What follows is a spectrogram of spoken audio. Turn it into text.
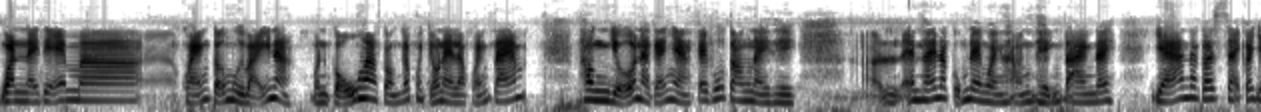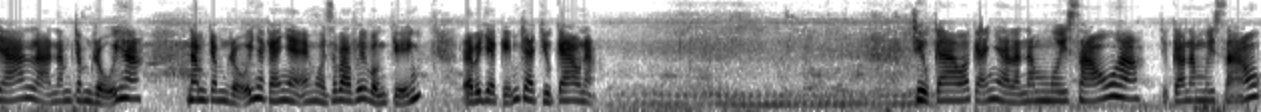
Hoành này thì em à, khoảng cỡ 17 nè. Bình cũ ha, còn gấp cái chỗ này là khoảng 8 thân giữa nè cả nhà, cây phú tân này thì à, em thấy nó cũng đang hoàn thiện thiện tàn đây. Giá nó có sẽ có giá là năm trăm rưỡi ha. Năm trăm rưỡi nha cả nhà, em hồi sẽ bao phí vận chuyển. Rồi bây giờ kiểm tra chiều cao nè. Chiều cao ở cả nhà là 56 ha. Chiều cao 56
